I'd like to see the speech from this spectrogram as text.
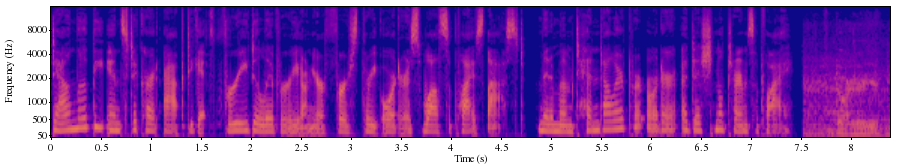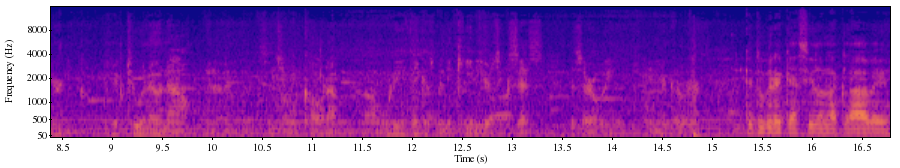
Download the Instacart app to get free delivery on your first three orders while supplies last. Minimum $10 per order, additional term supply. Dario, you're, you're, you're 2 0 now, you know, since you've been called up. Uh, what do you think has been the key to your success this early in your career? ¿Qué tú crees que ha sido la clave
